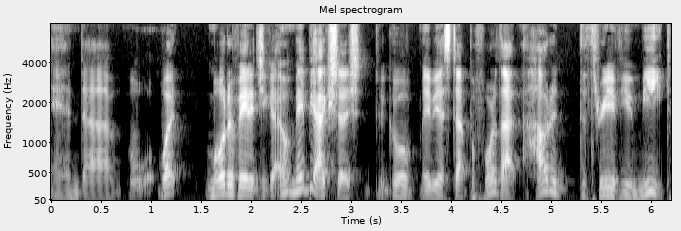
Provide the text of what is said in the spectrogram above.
And uh, what motivated you guys? Oh, maybe actually I should go maybe a step before that. How did the three of you meet?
